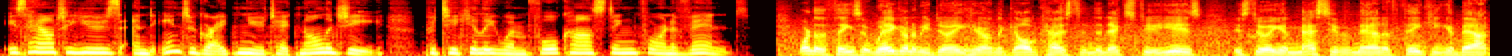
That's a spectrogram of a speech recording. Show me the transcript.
is how to use and integrate new technology, particularly when forecasting for an event. One of the things that we're going to be doing here on the Gold Coast in the next few years is doing a massive amount of thinking about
